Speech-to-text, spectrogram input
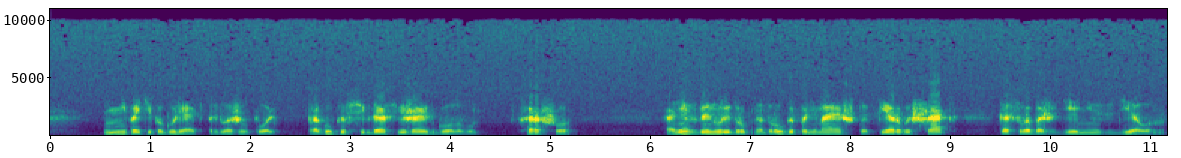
не пойти погулять?» — предложил Поль. «Прогулка всегда освежает голову». «Хорошо». Они взглянули друг на друга, понимая, что первый шаг к освобождению сделан.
